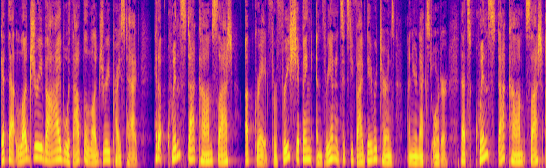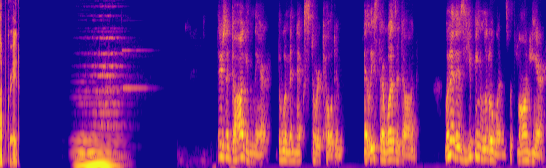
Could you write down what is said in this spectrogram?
Get that luxury vibe without the luxury price tag. Hit up quince.com slash upgrade for free shipping and 365 day returns on your next order. That's quince.com slash upgrade. There's a dog in there, the woman next door told him. At least there was a dog. One of those yipping little ones with long hair.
